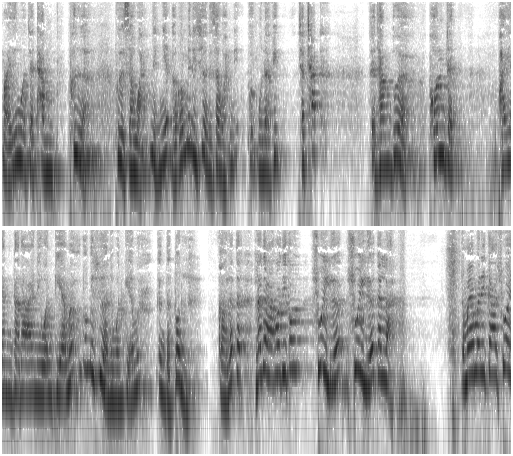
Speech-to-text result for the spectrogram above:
หมายถึงว่าจะทำเพื่อเพื่อสวรรค์อย่างเงี้ยเขาก็ไม่ได้เชื่อในสวรรค์เนี่ยพวกมุนาฟิกชัดๆจะทำเพื่อพ้นจากพยันตรายในวันเกียร์มะก็ไม่เชื่อในวันเกียร์มะตั้งแต่ต้นเลยอ่าแล้วแต่แล้วถ้าหากว่าที่เขาช่วยเหลือช่วยเหลือกันล่ะทำไมอเมริกาช่วย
